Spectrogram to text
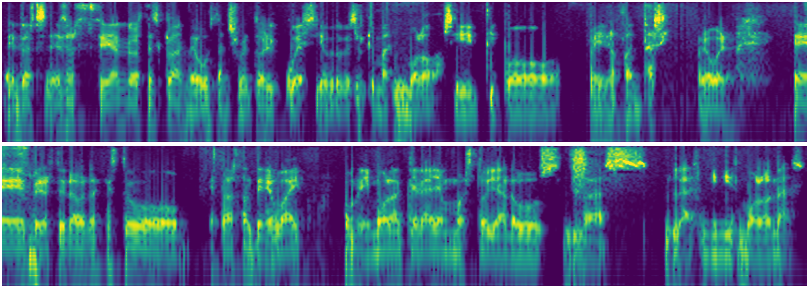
entonces, esos serían los tres que más me gustan, sobre todo el Quest, yo creo que es el que más me moló, así tipo Final Fantasy. Pero bueno, eh, pero este, la verdad es que esto está bastante guay. Hombre, y mola que le hayan puesto ya los, las, las minis molonas,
